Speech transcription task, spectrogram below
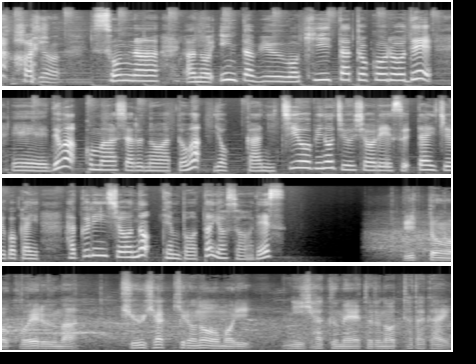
はい。じゃあそんなあのインタビューを聞いたところで、えーではコマーシャルの後は4日日曜日の重賞レース第15回白輪賞の展望と予想です。1トンを超える馬900キロの重り200メートルの戦い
